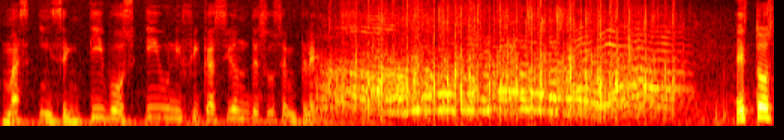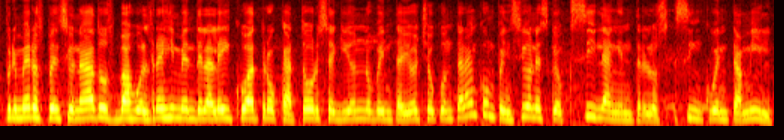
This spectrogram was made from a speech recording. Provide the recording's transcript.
más incentivos y unificación de sus empleos. Estos primeros pensionados bajo el régimen de la Ley 414-98 contarán con pensiones que oscilan entre los 50 mil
